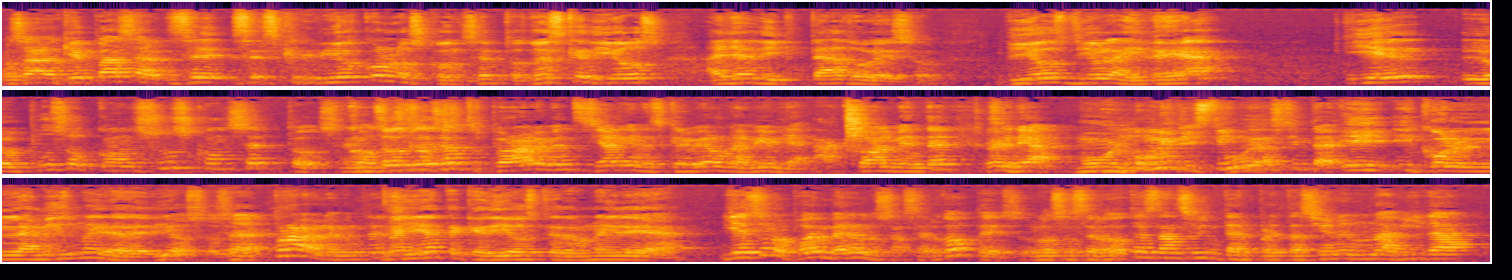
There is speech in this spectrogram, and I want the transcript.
o sea, ¿qué pasa? Se, se escribió con los conceptos. No es que Dios haya dictado eso. Dios dio la idea y Él lo puso con sus conceptos. Con sus conceptos, probablemente si alguien escribiera una Biblia actualmente sería muy, muy, distinta. Muy distinta. Y, y con la misma idea de Dios. O sea, Probablemente sí. imagínate que Dios te da una idea. Y eso lo pueden ver en los sacerdotes. Los sacerdotes dan su interpretación en una vida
